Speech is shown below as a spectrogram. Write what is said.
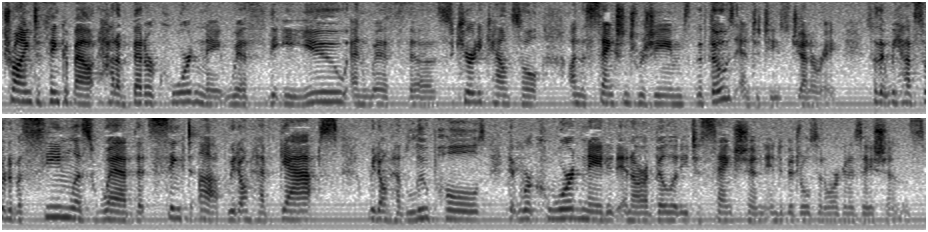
trying to think about how to better coordinate with the EU and with the Security Council on the sanctions regimes that those entities generate so that we have sort of a seamless web that's synced up. We don't have gaps, we don't have loopholes, that we're coordinated in our ability to sanction individuals and organizations.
